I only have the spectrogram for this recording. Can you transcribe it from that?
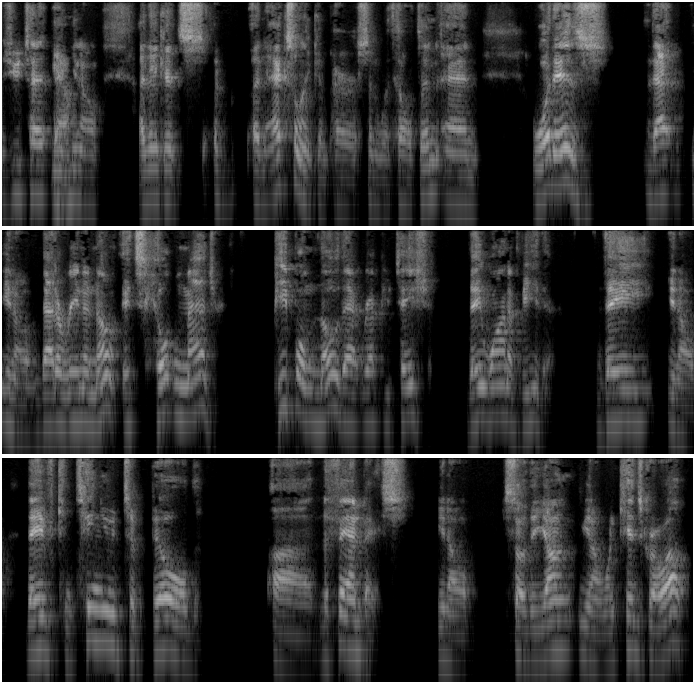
As you te- yeah. you know, I think it's a, an excellent comparison with Hilton. And what is that you know that arena no it's hilton magic people know that reputation they want to be there they you know they've continued to build uh the fan base you know so the young you know when kids grow up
